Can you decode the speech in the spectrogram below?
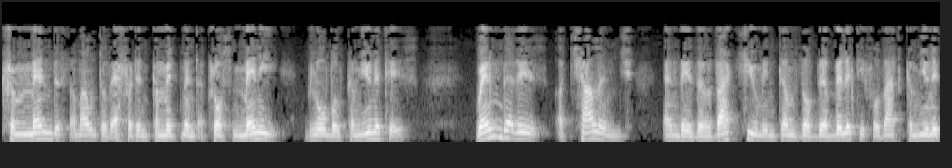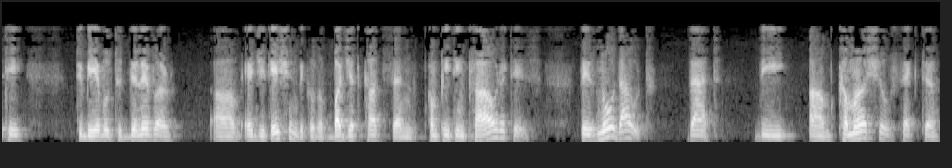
tremendous amount of effort and commitment across many global communities, when there is a challenge and there's a vacuum in terms of the ability for that community to be able to deliver education because of budget cuts and competing priorities, there's no doubt that the um, commercial sector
